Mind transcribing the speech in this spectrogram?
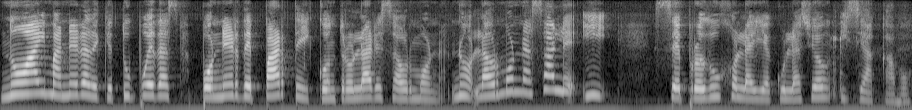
no hay manera de que tú puedas poner de parte y controlar esa hormona. No, la hormona sale y se produjo la eyaculación y se acabó.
